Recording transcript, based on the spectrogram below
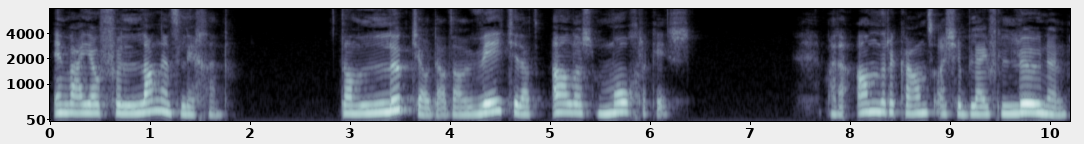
en waar jouw verlangens liggen. Dan lukt jou dat, dan weet je dat alles mogelijk is. Maar de andere kant, als je blijft leunen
